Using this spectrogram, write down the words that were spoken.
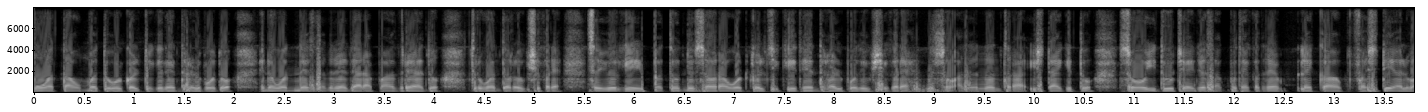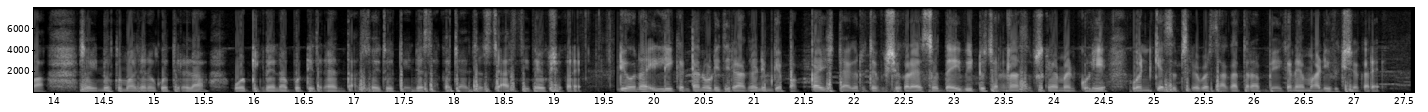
ಮೂವತ್ತ ಒಂಬತ್ತು ಓಟ್ಗಳು ತೆಗೆದೆ ಅಂತ ಹೇಳ್ಬೋದು. ಇನ್ನು ಒಂದನೇ ಸ್ಥಾನದಲ್ಲಿ ಯಾರಪ್ಪ ಅಂದರೆ ಅದು ಧ್ರುವಂತ ವೀಕ್ಷಕರೇ ಸೊ ಇವ್ರಿಗೆ ಇಪ್ಪತ್ತೊಂದು ಸಾವಿರ ಓಟ್ಗಳು ಸಿಕ್ಕಿದೆ ಅಂತ ಹೇಳ್ಬೋದು ವೀಕ್ಷಕರೇ. ಸೊ ಅದರ ನಂತರ ಇಷ್ಟಾಗಿತ್ತು ಸೊ ಇದು ಚೇಂಜಸ್ ಆಗ್ಬೋದು. ಯಾಕಂದರೆ ಲೈಕ್ ಫಸ್ಟ್ ಡೇ ಅಲ್ವಾ? ಸೊ ಇನ್ನೂ ತುಂಬ ಜನ ಗೊತ್ತಿರಲ್ಲ. ವೋಟಿಂಗ್ನೆಲ್ಲ ಬಿಟ್ಟಿದ್ದಾರೆ ಅಂತ. ಸೊ ಇದು ಚೇಂಜಸ್ ಆಗೋ ಚಾನ್ಸಸ್ ಜಾಸ್ತಿ ಇದೆ ವೀಕ್ಷಕರೇ. ವಿಡಿಯೋನ ಇಲ್ಲಿ ಗಂಟ ನೋಡಿದ್ದೀರಾ ಅಂದರೆ ನಿಮಗೆ ಪಕ್ಕ ಇಷ್ಟ ಆಗಿರುತ್ತೆ ವೀಕ್ಷಕರೇ. ಸೊ ದಯವಿಟ್ಟು ಚಾನಲ್ನ ಸಬ್ಸ್ಕ್ರೈಬ್ ಮಾಡ್ಕೊಳ್ಳಿ. ಒನ್ ಕೆ ಸಬ್ಸ್ಕ್ರೈಬರ್ಸ್ ಆಗೋ ಥರ ಬೇಗನೆ ಮಾಡಿ ವೀಕ್ಷಕರೇ.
